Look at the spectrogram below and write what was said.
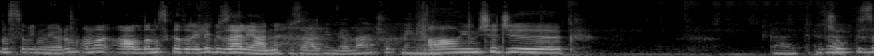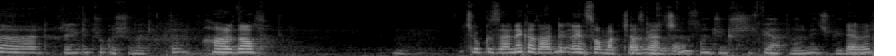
Nasıl bilmiyorum ama aldığınız kadarıyla güzel yani. Güzel bilmiyorum. Ben çok memnunum. Aa yumuşacık. Gayet güzel. Çok güzel. Rengi çok hoşuma gitti. Hardal. Çok güzel. Ne kadardı? En son bakacağız Bakarız gerçi. en son çünkü hiç fiyatlarını hiç bilmiyorum. Evet.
